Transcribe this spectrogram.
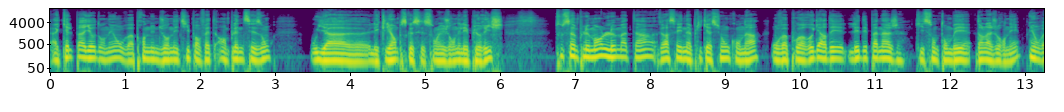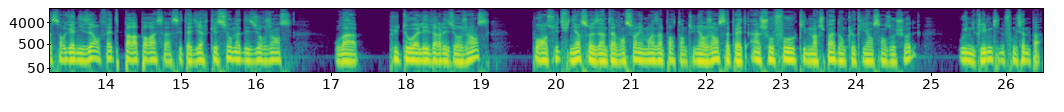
à quelle période on est. On va prendre une journée type en fait en pleine saison où il y a euh, les clients parce que ce sont les journées les plus riches. Tout simplement, le matin, grâce à une application qu'on a, on va pouvoir regarder les dépannages qui sont tombés dans la journée et on va s'organiser en fait par rapport à ça. C'est-à-dire que si on a des urgences, on va plutôt aller vers les urgences pour ensuite finir sur les interventions les moins importantes. Une urgence, ça peut être un chauffe-eau qui ne marche pas, donc le client sans eau chaude, ou une clim qui ne fonctionne pas.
